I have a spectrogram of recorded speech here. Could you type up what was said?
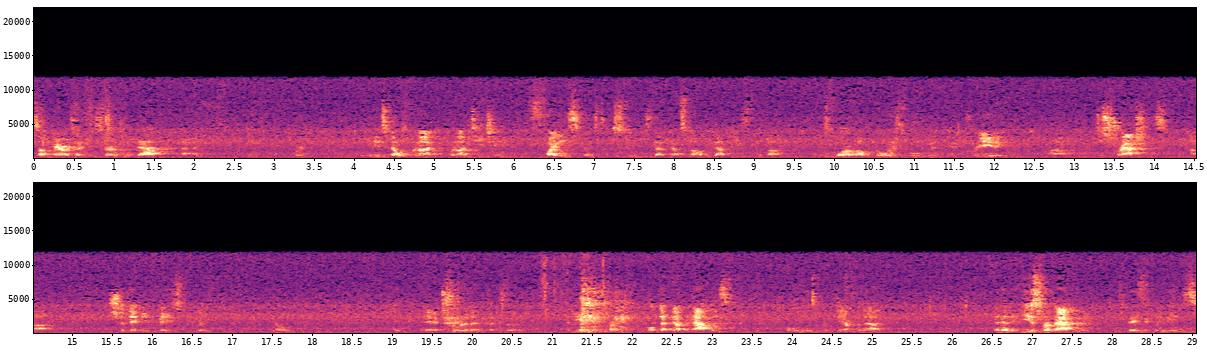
some parents have concerns with that. what we need to know we're not we're not teaching fighting skills to the students. That that's not what that piece is about. It's more about noise, movement, and creating uh, distractions. Uh, should they be faced with, you know, an intruder that, that's a immediate threat? We hope that never happens, but we need to prepare for that. And then the E is for evacuate, which basically means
